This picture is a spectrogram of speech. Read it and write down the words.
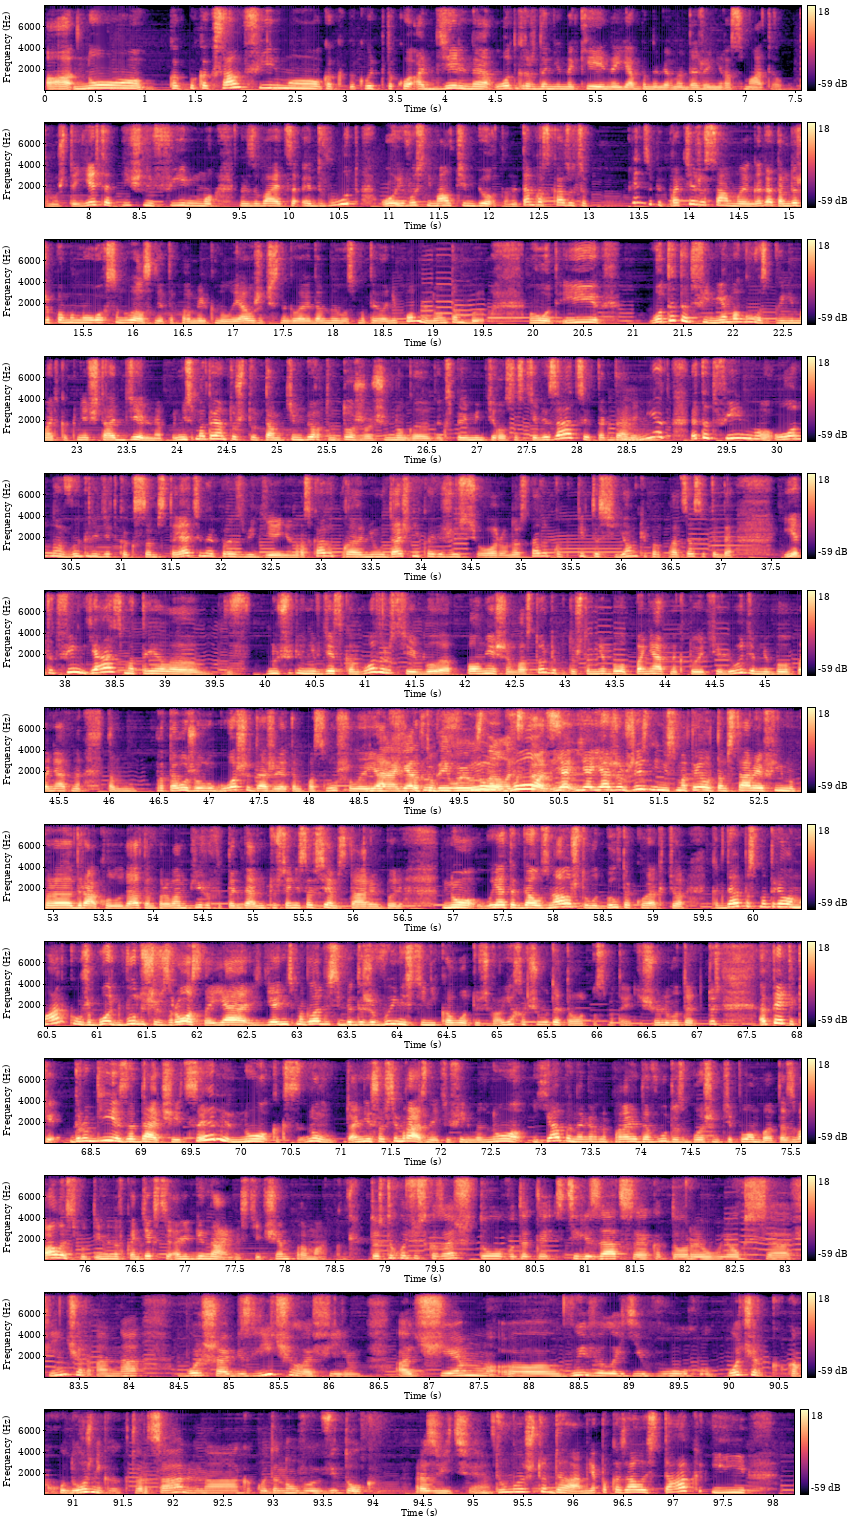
А, но как бы как сам фильм, как какое-то такое отдельное от гражданина Кейна я бы, наверное, даже не рассматривал, потому что есть отличный фильм, называется Эд Вуд, его снимал Тим Бертон, и там рассказывается в принципе, про те же самые года. Там даже, по-моему, Орсон Уэллс где-то промелькнул. Я уже, честно говоря, давно его смотрела, не помню, но он там был. Вот. И вот этот фильм я могу воспринимать как нечто отдельное. Несмотря на то, что там Тим Бертон тоже очень много экспериментировал со стилизацией и так далее. Mm-hmm. Нет, этот фильм, он выглядит как самостоятельное произведение. Он рассказывает про неудачника режиссера, он рассказывает про какие-то съемки, про процессы и так далее. И этот фильм я смотрела, в, ну, чуть ли не в детском возрасте, и была в полнейшем восторге, потому что мне было понятно, кто эти люди, мне было понятно, там, про того же Лугоши даже я там послушала. Да, я, я потом... оттуда его и узнала, Ну, вот, я, я, я же в жизни не смотрела там старые фильмы про Дракулу, да, там про вампиров и так далее. Ну, то есть они совсем старые были. Но я тогда узнала, что вот был такой актер. Когда я посмотрела Марка, уже будучи взрослой, я, я не смогла для себя даже вынести никого. То есть я хочу вот это вот посмотреть, еще или вот это. То есть, опять-таки, другие задачи и цели, но как, ну, они совсем разные, эти фильмы. Но я бы, наверное, про Эда Вуда с большим теплом бы отозвалась вот именно в контексте оригинальности, чем про Марка. То есть ты хочешь сказать, что вот эта стилизация которой увлекся Финчер, она больше обезличила фильм, а чем э, вывела его почерк как художника, как творца на какой-то новый виток развития. Думаю, что да. Мне показалось так, и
